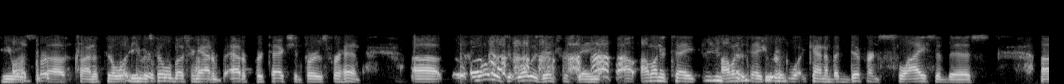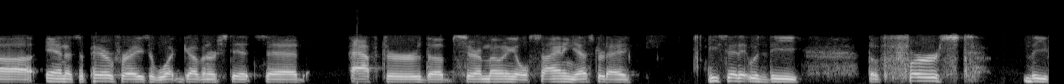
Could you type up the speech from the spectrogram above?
he was uh, trying to fill he was filibustering out of out of protection for his friend. Uh, what was what was interesting? I, I'm going to take I'm going to take what kind of a different slice of this, uh, and it's a paraphrase of what Governor Stitt said after the ceremonial signing yesterday. He said it was the the first the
